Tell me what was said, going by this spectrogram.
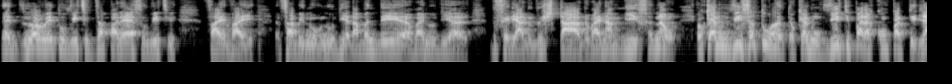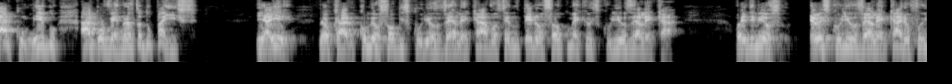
Né? Normalmente o vice desaparece, o vice vai, vai sabe, no, no, dia da bandeira, vai no dia do feriado do Estado, vai na missa. Não, eu quero um vice atuante, eu quero um vice para compartilhar comigo a governança do país. E aí, meu caro, como eu soube escolher o Zé Alencar, você não tem noção como é que eu escolhi o Zé Alencar. Ô Edmilson, eu escolhi o Zé Alencar, eu fui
